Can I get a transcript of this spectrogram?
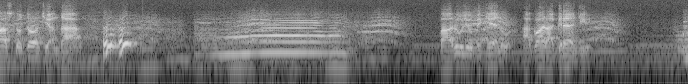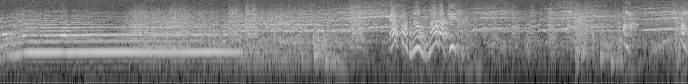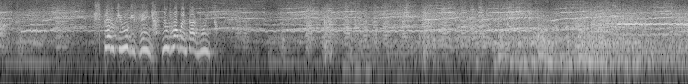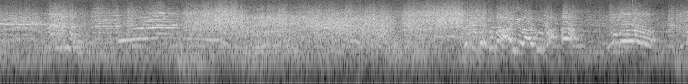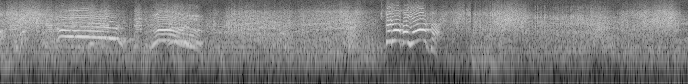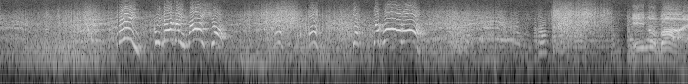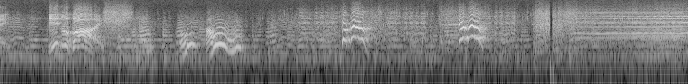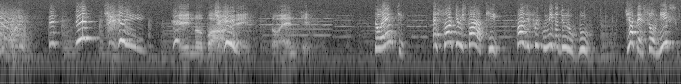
Mastodonte andar? Barulho pequeno, agora grande. Essa não, nada disso. Vou aguentar muito. E não vai! E não vai! Socorro! Socorro! Doente! Doente? É sorte eu estar aqui. Quase fui comida de urubu. Já pensou nisso?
